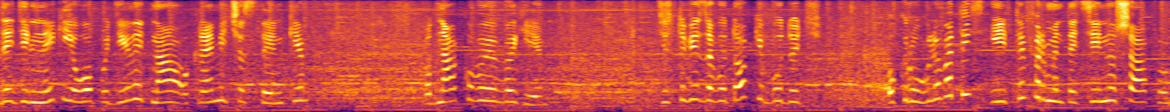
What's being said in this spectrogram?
де дільник його поділить на окремі частинки однакової ваги. Тістові заготовки будуть округлюватись і йти в ферментаційну шафу.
